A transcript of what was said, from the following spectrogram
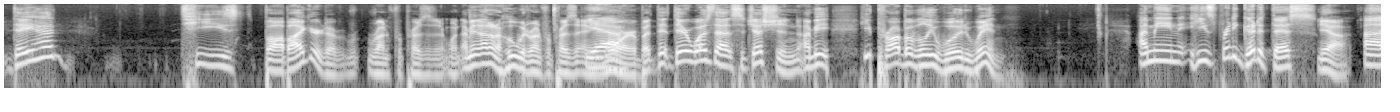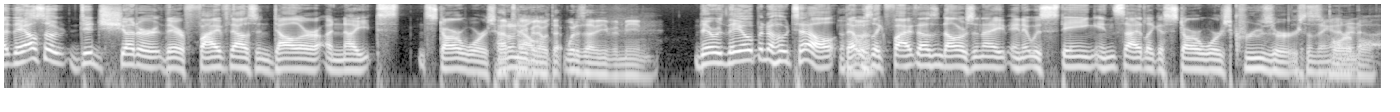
They had teased Bob Iger to run for president. One, I mean, I don't know who would run for president Yeah. anymore, but th- there was that suggestion. I mean, he probably would win. I mean, he's pretty good at this. Yeah, Uh, they also did shutter their five thousand dollar a night Star Wars hotel. I don't even know what that. What does that even mean? They were, they opened a hotel that was Uh-huh. like five thousand dollars a night, and it was staying inside like a Star Wars cruiser or It's something. Horrible.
